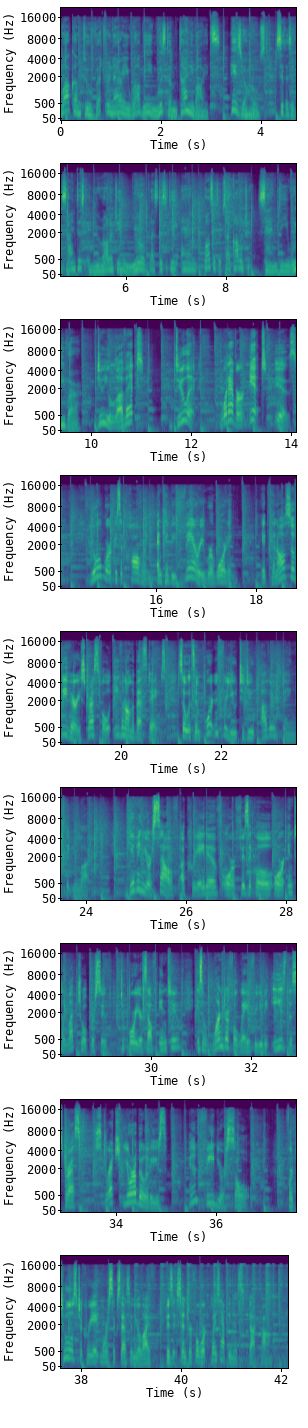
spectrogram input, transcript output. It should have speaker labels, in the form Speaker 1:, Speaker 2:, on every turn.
Speaker 1: Welcome to Veterinary Wellbeing Wisdom Tiny Bites. Here's your host, citizen scientist in neurology, neuroplasticity, and positive psychology, Sandy Weaver.
Speaker 2: Do you love it? Do it, whatever it is. Your work is a calling and can be very rewarding. It can also be very stressful, even on the best days. So it's important for you to do other things that you love. Giving yourself a creative or physical or intellectual pursuit to pour yourself into is a wonderful way for you to ease the stress, stretch your abilities, and feed your soul. For tools to create more success in your life, visit centerforworkplacehappiness.com.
